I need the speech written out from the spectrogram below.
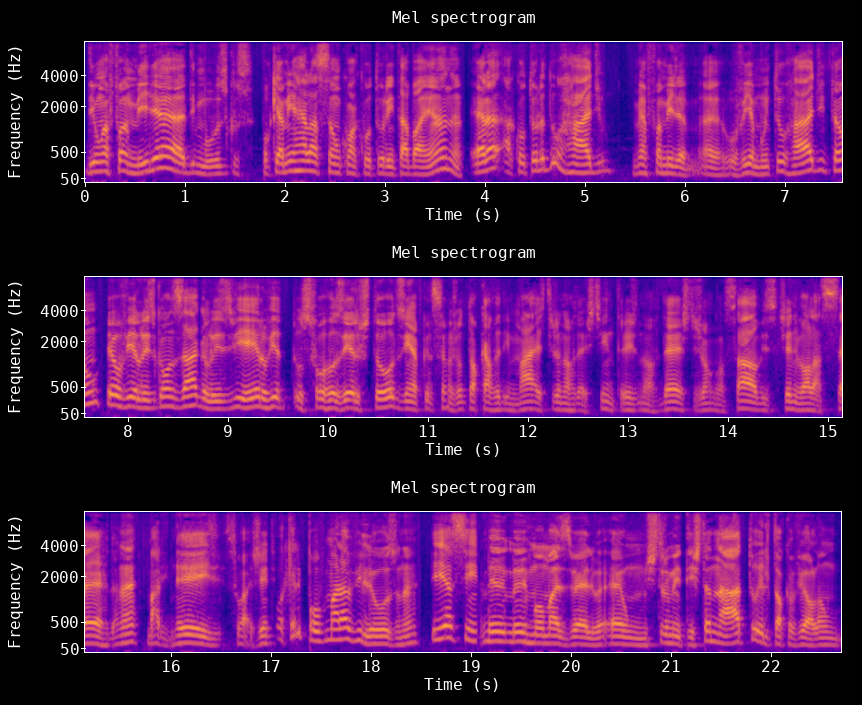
de uma família de músicos, porque a minha relação com a cultura itabaiana era a cultura do rádio, minha família é, ouvia muito rádio, então eu ouvia Luiz Gonzaga, Luiz Vieira, ouvia os forrozeiros todos, em época de São João tocava demais, trio nordestino, trio do Nordeste, João Gonçalves, Genival Lacerda, né? Marinês, sua gente, aquele povo maravilhoso, né? E assim, meu, meu irmão mais velho é um instrumentista nato, ele toca violão,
